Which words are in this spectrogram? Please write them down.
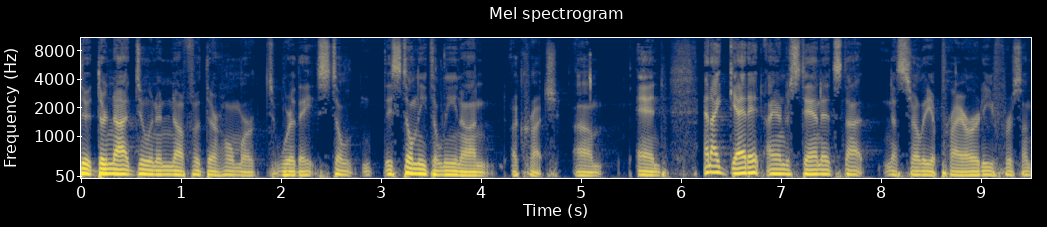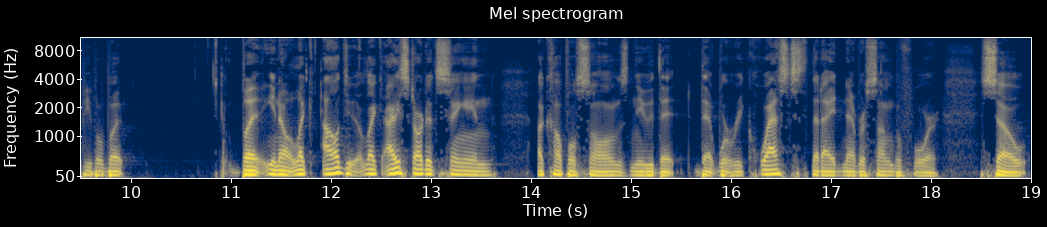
they're, they're not doing enough of their homework to where they still they still need to lean on a crutch um, and and i get it i understand it. it's not necessarily a priority for some people but but you know like i'll do like i started singing a couple songs new that that were requests that I had never sung before. So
